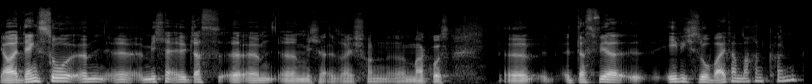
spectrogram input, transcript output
Ja, aber denkst du, ähm, äh, Michael, dass, äh, ähm, äh, Michael sage ich schon, äh, Markus, äh, dass wir äh, ewig so weitermachen können?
